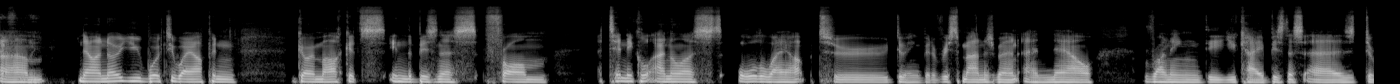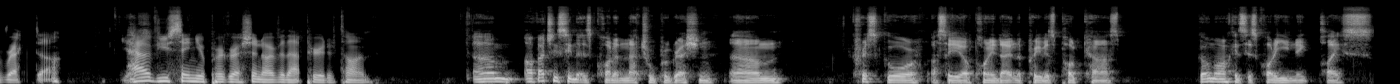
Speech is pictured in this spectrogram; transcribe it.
Um, now I know you worked your way up in Go Markets in the business from a technical analyst all the way up to doing a bit of risk management and now running the UK business as director. Yes. How have you seen your progression over that period of time? Um, I've actually seen it as quite a natural progression. Um, Chris Gore, I see I pointed out in the previous podcast, Go Markets is quite a unique place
